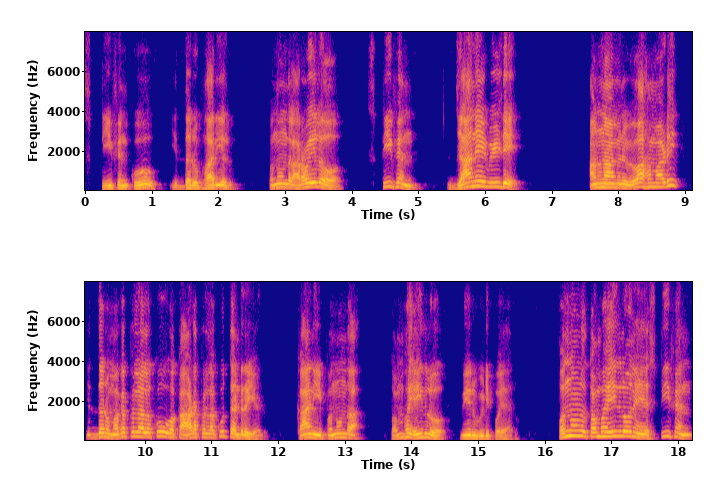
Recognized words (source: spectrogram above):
స్టీఫెన్కు ఇద్దరు భార్యలు. పంతొమ్మిది వందల అరవైలో స్టీఫెన్ జానే వీల్డే అను ఆమెను వివాహమాడి ఇద్దరు మగపిల్లలకు ఒక ఆడపిల్లకు తండ్రి అయ్యాడు కానీ పంతొమ్మిది వందల తొంభై ఐదులో వీరు విడిపోయారు. పంతొమ్మిది వందల తొంభై ఐదులోనే స్టీఫెన్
